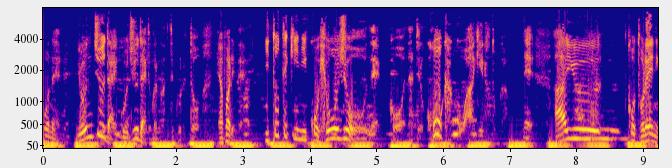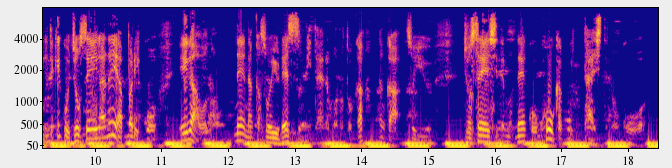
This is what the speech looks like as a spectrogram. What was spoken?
こうね、40代、50代とかになってくると、やっぱりね、意図的にこう表情をね、こう、なんていうの、口角を上げるとか、ね、ああいう、こうトレーニングって結構女性がね、やっぱりこう、笑顔のね、なんかそういうレッスンみたいなものとか、なんかそういう女性誌でもね、こう、口角に対してのこう、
